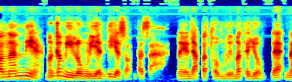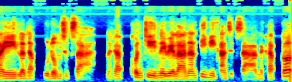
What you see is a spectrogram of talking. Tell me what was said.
ตอนนั้นเนี่ยมันก็มีโรงเรียนที่จะสอนภาษา ในระดับประถมหรือมัธยม และในระดับอุดมศึกษานะครับคนจีนในเวลานั้นที่มีการศึกษานะครับก็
